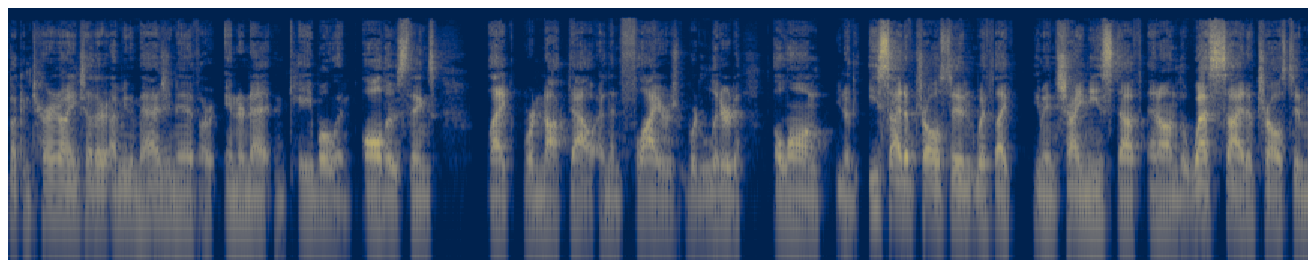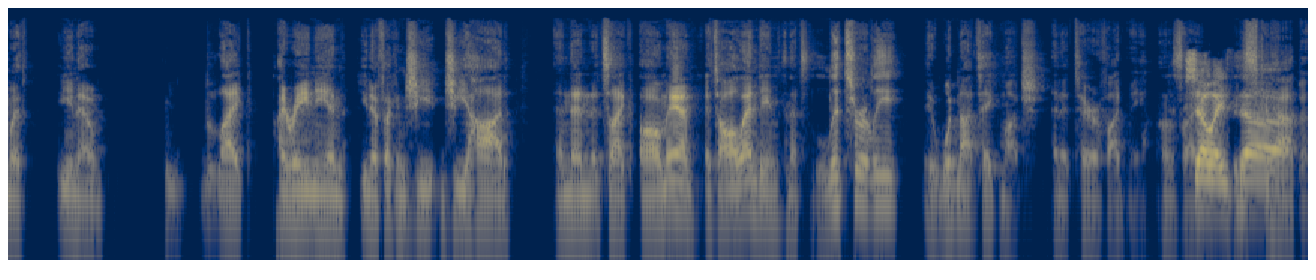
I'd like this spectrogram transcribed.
fucking turning on each other i mean imagine if our internet and cable and all those things like were knocked out and then flyers were littered along you know the east side of charleston with like you mean chinese stuff and on the west side of charleston with you know like Iranian, you know, fucking jihad. And then it's like, oh man, it's all ending. And that's literally, it would not take much. And it terrified me. I was like, so is this the could happen.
